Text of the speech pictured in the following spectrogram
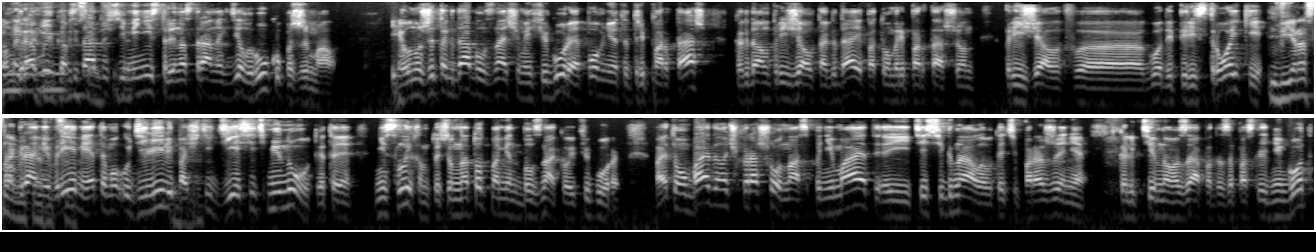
он Громыко в статусе да. министра иностранных дел руку пожимал. И он уже тогда был значимой фигурой. Я помню этот репортаж, когда он приезжал тогда, и потом репортаж, он приезжал в э, годы перестройки. В Ярославле, программе кажется. «Время» этому уделили почти 10 минут. Это неслыханно. То есть он на тот момент был знаковой фигурой. Поэтому Байден очень хорошо нас понимает, и те сигналы, вот эти поражения коллективного Запада за последний год,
